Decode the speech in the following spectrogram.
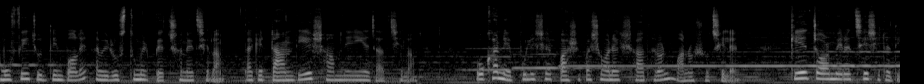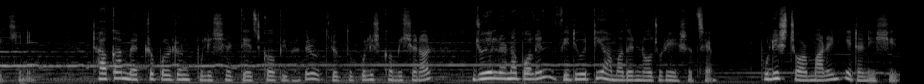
মুফিজ উদ্দিন বলেন, আমি রুস্তুমের পেছনে ছিলাম। তাকে টান দিয়ে সামনে নিয়ে যাচ্ছিলাম। ওখানে পুলিশের পাশাপাশি অনেক সাধারণ মানুষও ছিলেন। কে চর মেরেছে সেটা দেখিনি। ঢাকা মেট্রোপলিটন পুলিশের তেজগাঁও বিভাগের অতিরিক্ত পুলিশ কমিশনার জুয়েল রানা বলেন, ভিডিওটি আমাদের নজরে এসেছে। পুলিশ চর মারেনি, এটা নিশ্চিত।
